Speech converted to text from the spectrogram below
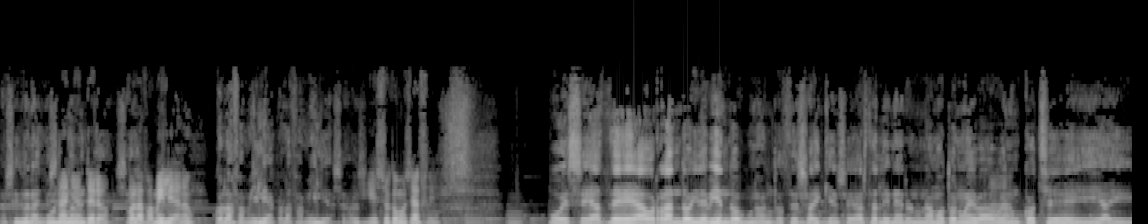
Ha sido un año. Un año entero. sí. Con la familia, ¿no? Con la familia, con la familia, ¿sabes? ¿Y eso cómo se hace? Pues se hace ahorrando y debiendo, ¿no? Entonces hay quien se gasta el dinero en una moto nueva o en un coche y hay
